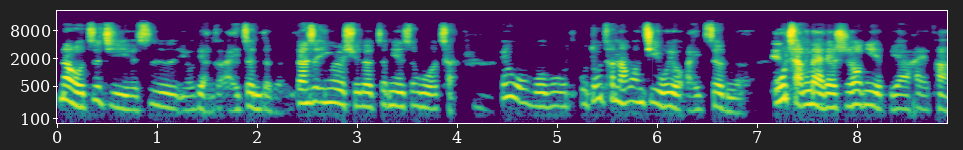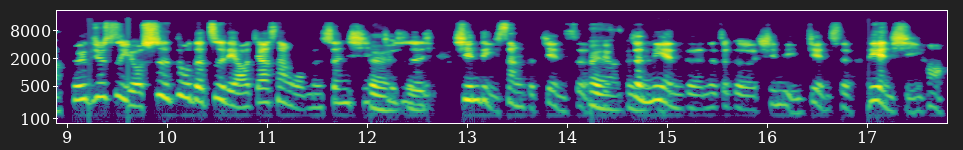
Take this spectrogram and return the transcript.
那我自己也是有两个癌症的人，但是因为学了正念生活场，哎，我我我我都常常忘记我有癌症了。无常来的时候，你也不要害怕。所以就是有适度的治疗，加上我们身心，就是心理上的建设，对正念的那这个心理建设练习哈，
